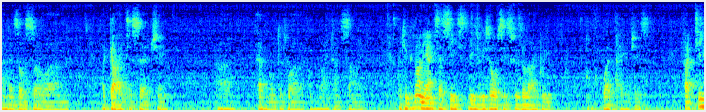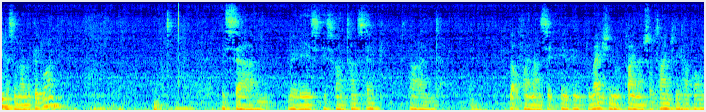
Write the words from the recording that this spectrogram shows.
and there's also um, a guide to searching uh, Emerald as well on the right hand side. But you can only access these, these resources through the library web pages. Factiva's another good one. This um, really is, is fantastic and a lot of finance information, Financial Times we have on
